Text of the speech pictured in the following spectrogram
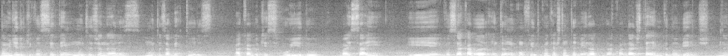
Na medida que você tem muitas janelas, muitas aberturas, acaba que esse ruído vai sair e você acaba entrando em conflito com a questão também da, da qualidade térmica do ambiente, né?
